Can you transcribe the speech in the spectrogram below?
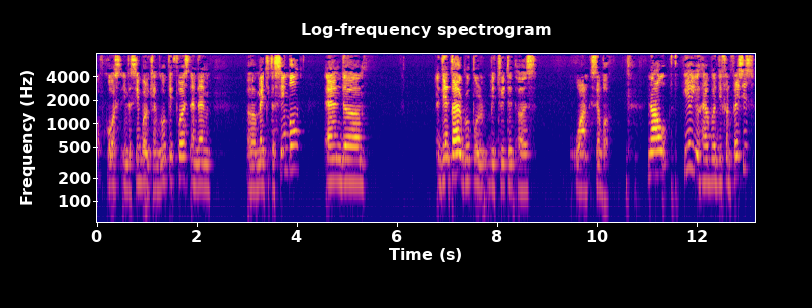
of course, in the symbol you can group it first and then uh, make it a symbol and uh, the entire group will be treated as one symbol. Now, here you have uh, different faces.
